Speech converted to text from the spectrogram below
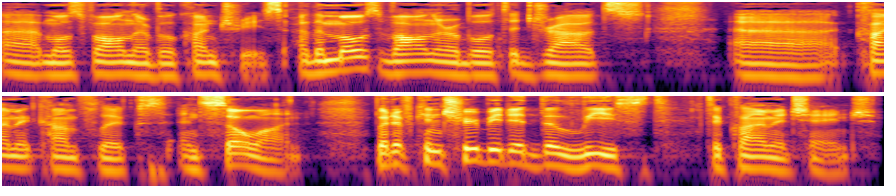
uh, most vulnerable countries are the most vulnerable to droughts, uh, climate conflicts, and so on, but have contributed the least to climate change.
